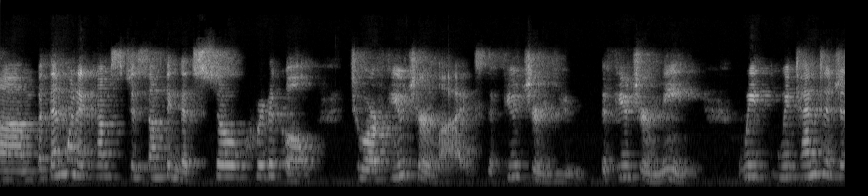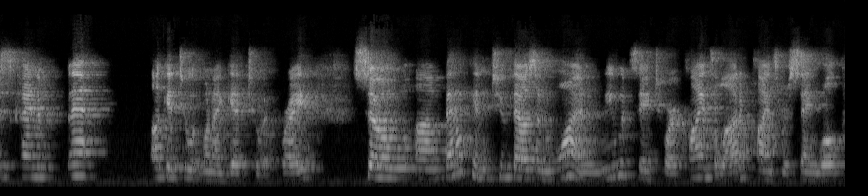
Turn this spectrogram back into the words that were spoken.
Um, but then when it comes to something that's so critical to our future lives, the future you, the future me, we, we tend to just kind of, eh, I'll get to it when I get to it, right? So um, back in 2001, we would say to our clients, a lot of clients were saying, well,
